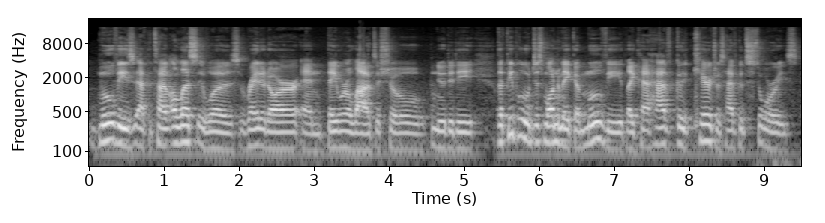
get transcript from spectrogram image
movies at the time, unless it was rated R and they were allowed to show nudity, the people who just want to make a movie, like have good characters, have good stories.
